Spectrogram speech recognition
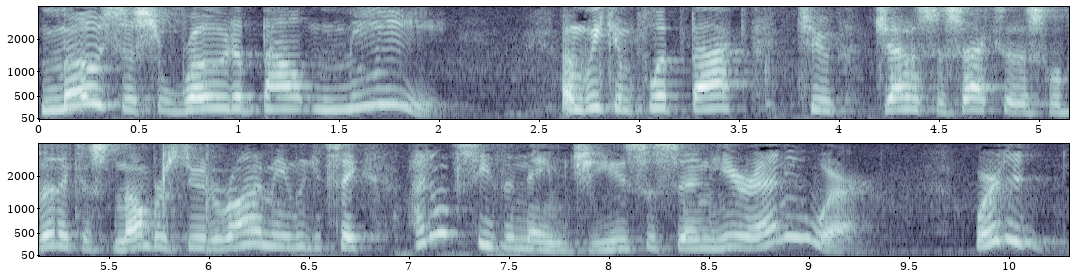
Moses wrote about me. And we can flip back to Genesis, Exodus, Leviticus, Numbers, Deuteronomy, and we can say, I don't see the name Jesus in here anywhere. Where did,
